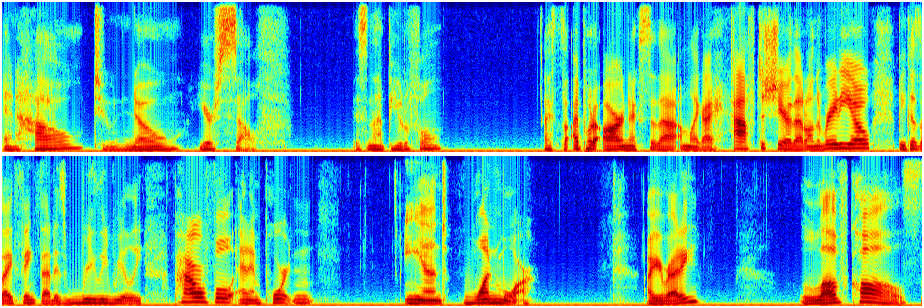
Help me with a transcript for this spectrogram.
in how to know yourself. Isn't that beautiful? I, th- I put an R next to that. I'm like, I have to share that on the radio because I think that is really, really powerful and important. And one more. Are you ready? Love calls,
